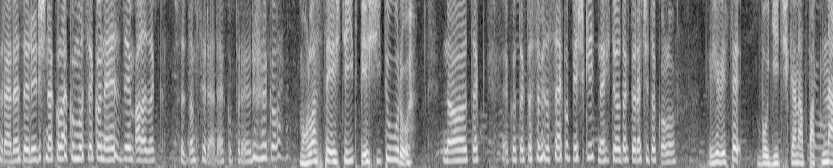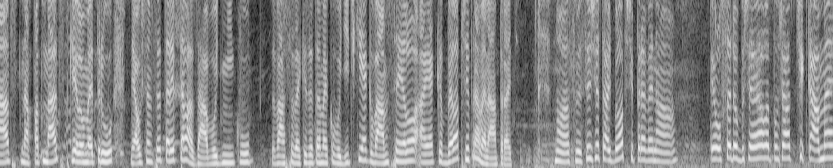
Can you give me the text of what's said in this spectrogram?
ráda zjedu, když na kole jako moc jako nejezdím, ale tak jsem tam si ráda jako projedu na kole. Mohla jste ještě jít pěší túru? No, tak, jako, tak to se mi zase jako pěšky nechtělo, tak to radši to kolo. Takže vy jste vodička na 15, na 15 kilometrů. Já už jsem se tady ptala závodníků, vás se taky zeptám jako vodičky, jak vám se jelo a jak byla připravená trať? No já si myslím, že trať byla připravená. Jelo se dobře, ale pořád čekáme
